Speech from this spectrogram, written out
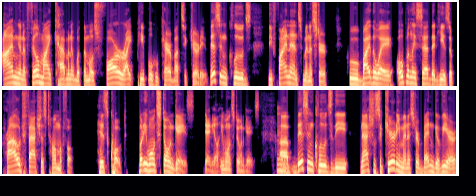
I'm going to fill my cabinet with the most far right people who care about security. This includes the finance minister, who, by the way, openly said that he is a proud fascist homophobe. His quote, but he won't stone gays, Daniel. He won't stone gays. Mm. Uh, this includes the national security minister, Ben Gvir,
